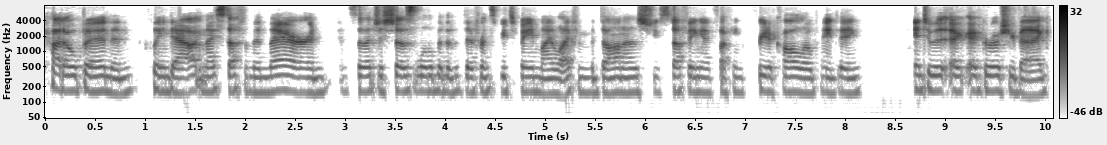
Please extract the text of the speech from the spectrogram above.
cut open and cleaned out and I stuff them in there. And, and so that just shows a little bit of the difference between my life and Madonna's. She's stuffing a fucking Frida Kahlo painting into a, a grocery bag.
